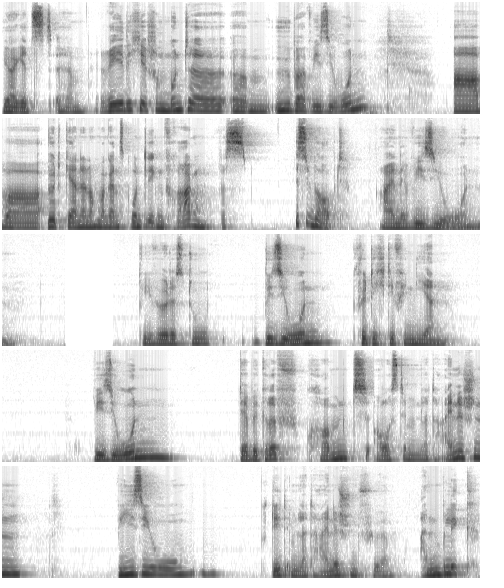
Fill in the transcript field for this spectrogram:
Ja, jetzt ähm, rede ich hier schon munter ähm, über Vision, aber würde gerne noch mal ganz grundlegend fragen, was ist überhaupt eine Vision? Wie würdest du Vision für dich definieren? Vision, der Begriff kommt aus dem Lateinischen. Visio steht im Lateinischen für Anblick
